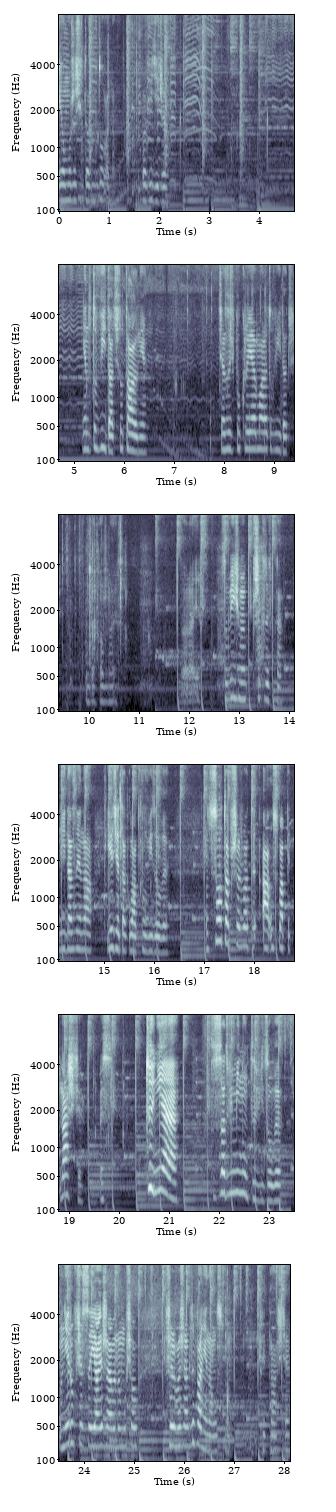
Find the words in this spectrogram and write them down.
Ej, on może się tam budować. No. Chyba widzi, że... Nie no, to widać, totalnie. Chciałem coś pokryjemy, ale to widać. Kurde, dobra jest. Dobra jest. Zrobiliśmy przykrywkę. I nas nie na... jedzie tak łatwo, widzowie. No co ta przerwa ty... A, 8.15. Jest... Ty nie! To za dwie minuty, widzowie. No nie róbcie sobie jaj, że ja będę musiał przerwać nagrywanie na 8.15.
